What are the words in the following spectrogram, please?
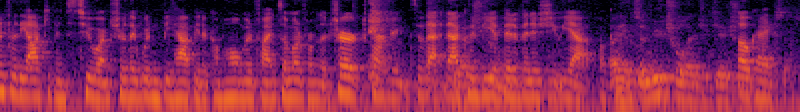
And for the occupants too, I'm sure they wouldn't be happy to come home and find someone from the church parking, so that, that could That's be a bit of an issue, yeah, I okay. think it's a mutual educational Okay. process.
